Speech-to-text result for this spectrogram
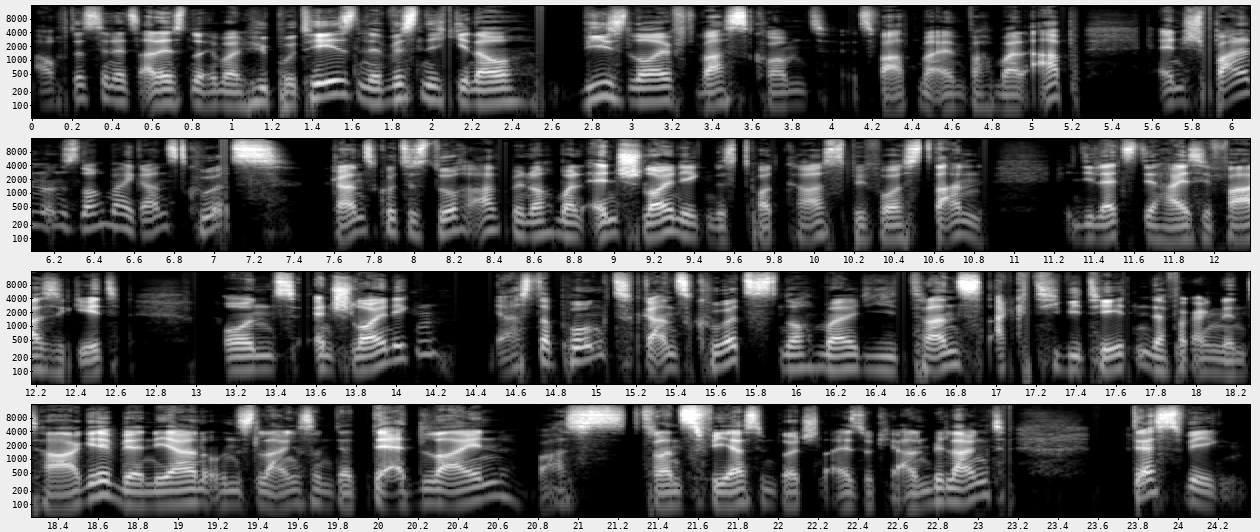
auch das sind jetzt alles nur immer Hypothesen. Wir wissen nicht genau, wie es läuft, was kommt. Jetzt warten wir einfach mal ab. Entspannen uns nochmal ganz kurz. Ganz kurzes Durchatmen, nochmal entschleunigen des Podcasts, bevor es dann in die letzte heiße Phase geht. Und entschleunigen, erster Punkt, ganz kurz nochmal die Transaktivitäten der vergangenen Tage. Wir nähern uns langsam der Deadline, was Transfers im deutschen Eishockey anbelangt. Deswegen,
